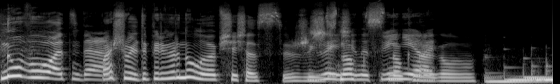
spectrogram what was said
Ну вот, Да. Пашуль, ты перевернула вообще сейчас жизнь Женщины с с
